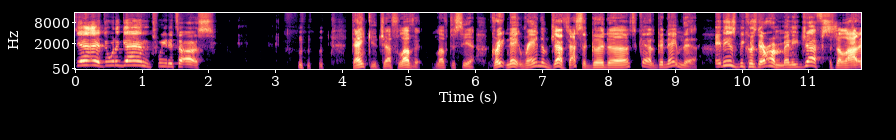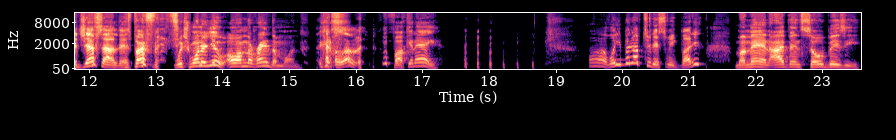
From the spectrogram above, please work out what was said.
yeah, do it again. Tweet it to us. Thank you, Jeff. Love it. Love to see it. Great name. Random Jeff. That's a good uh it's got a good name there. It is because there are many Jeffs. There's a lot of Jeffs out there. It's perfect. Which one are you? Oh, I'm the random one. I love it. Fucking A. Oh, what you been up to this week, buddy? My man, I've been so busy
